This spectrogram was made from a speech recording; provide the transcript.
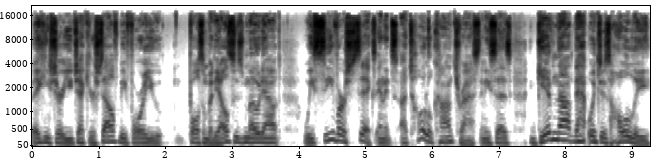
making sure you check yourself before you pull somebody else's mote out, we see verse 6, and it's a total contrast. And he says, Give not that which is holy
